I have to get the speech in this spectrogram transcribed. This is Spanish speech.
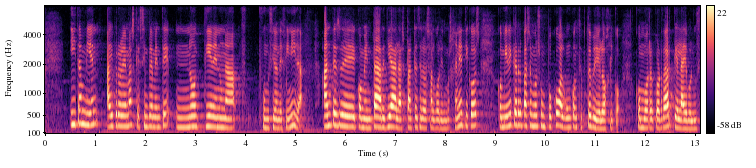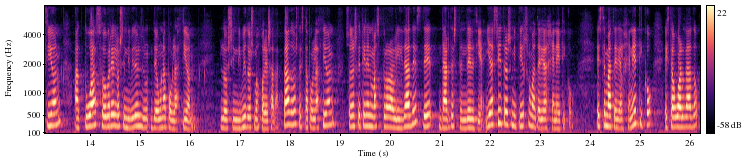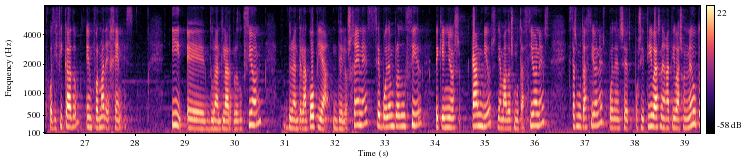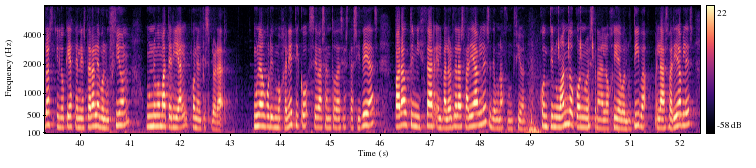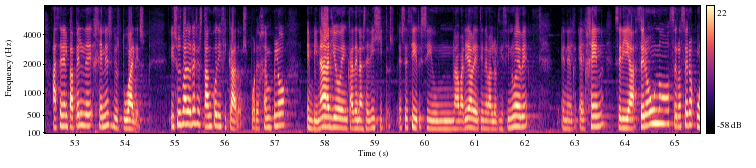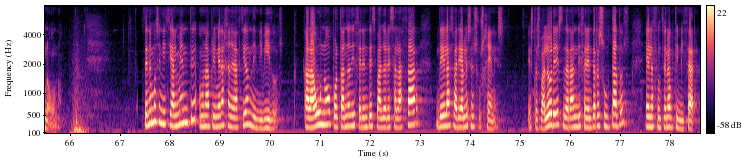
y también hay problemas que simplemente no tienen una función definida. Antes de comentar ya las partes de los algoritmos genéticos, conviene que repasemos un poco algún concepto biológico, como recordar que la evolución actúa sobre los individuos de una población. Los individuos mejores adaptados de esta población son los que tienen más probabilidades de dar descendencia y así transmitir su material genético. Este material genético está guardado, codificado, en forma de genes y eh, durante la reproducción, durante la copia de los genes, se pueden producir pequeños cambios llamados mutaciones. Estas mutaciones pueden ser positivas, negativas o neutras y lo que hacen es dar a la evolución un nuevo material con el que explorar. Un algoritmo genético se basa en todas estas ideas para optimizar el valor de las variables de una función. Continuando con nuestra analogía evolutiva, las variables hacen el papel de genes virtuales y sus valores están codificados. Por ejemplo, en binario, en cadenas de dígitos. Es decir, si una variable tiene valor 19, en el, gen sería 010011. Tenemos inicialmente una primera generación de individuos, cada uno portando diferentes valores al azar de las variables en sus genes. Estos valores darán diferentes resultados en la función a optimizar.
